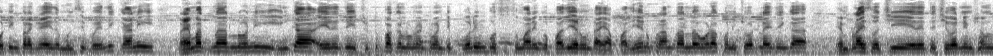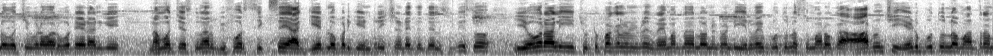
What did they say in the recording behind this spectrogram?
ఓటింగ్ ప్రక్రియ అయితే ముగిసిపోయింది. కానీ రేమత్ నగర్లోని ఇంకా ఏదైతే చుట్టుపక్కల ఉన్నటువంటి పోలింగ్ బూత్స్ సుమారు ఇంకో పదిహేను ఉంటాయి. ఆ పదిహేను ప్రాంతాల్లో కూడా కొన్ని చోట్ల అయితే ఇంకా ఎంప్లాయీస్ వచ్చి ఏదైతే చివరి నిమిషంలో వచ్చి కూడా వారు ఓటు వేయడానికి నమోదు చేసుకున్నారు. బిఫోర్ సిక్సే ఆ గేట్ లోపలికి ఎంట్రీ ఇచ్చినట్టయితే తెలుస్తుంది. సో ఈ ఓవరాల్ ఈ చుట్టుపక్కల ఉన్నటువంటి రేమత్ నగర్లో ఉన్నటువంటి ఇరవై బూతుల్లో సుమారు ఒక ఆరు నుంచి ఏడు బూతుల్లో మాత్రం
